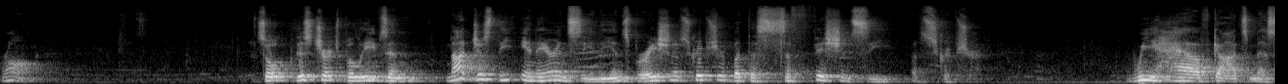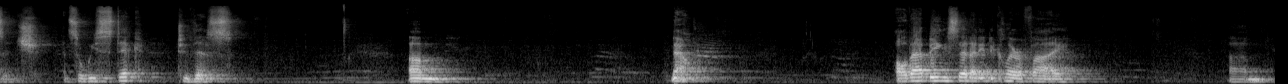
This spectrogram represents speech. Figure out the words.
wrong. So this church believes in not just the inerrancy and the inspiration of Scripture, but the sufficiency of Scripture. We have God's message, and so we stick to this. Um, now, all that being said, I need to clarify. Um,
